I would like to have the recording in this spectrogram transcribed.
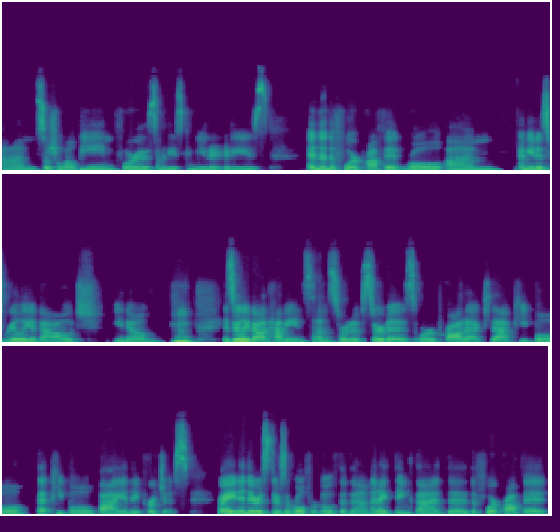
um, social well-being for some of these communities, and then the for-profit role, um, I mean, is really about you know it's really about having some sort of service or product that people that people buy and they purchase right? And there's there's a role for both of them. And i think that the the for profit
